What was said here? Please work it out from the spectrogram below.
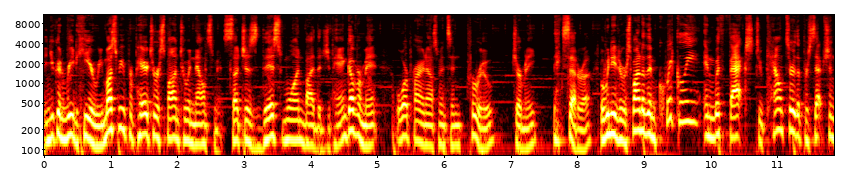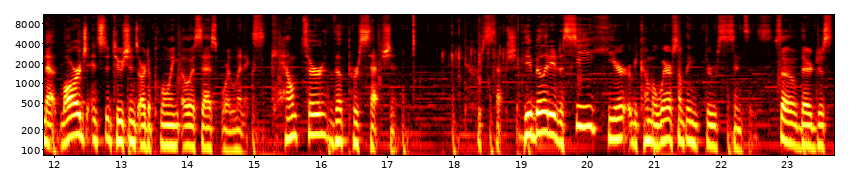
And you can read here, we must be prepared to respond to announcements, such as this one by the Japan government, or prior announcements in Peru, Germany, etc. But we need to respond to them quickly and with facts to counter the perception that large institutions are deploying OSS or Linux. Counter the perception. Perception. The ability to see, hear, or become aware of something through senses. So they're just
